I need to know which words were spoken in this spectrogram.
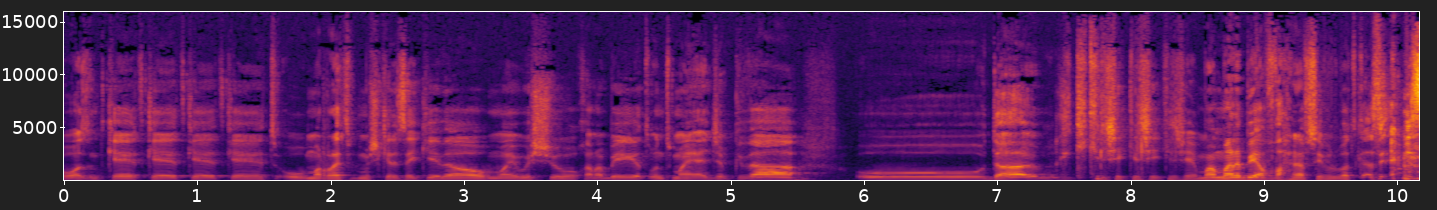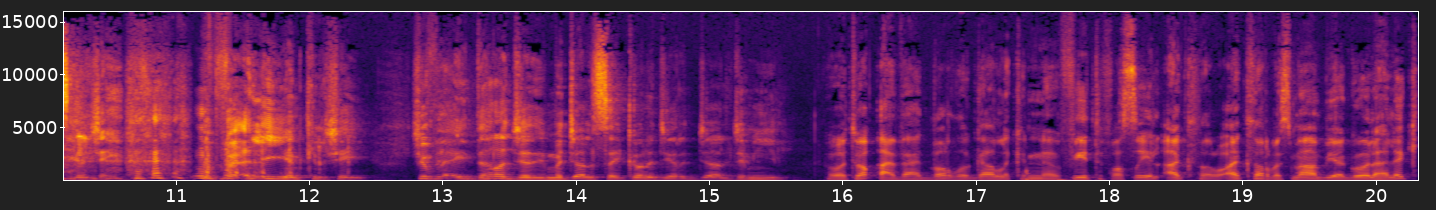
فواز انت كيت كيت كيت كيت ومريت بمشكلة زي كذا وما يوشوا خرابيط وانت ما يعجبك ذا ودا كل شيء كل شيء كل شيء. ما, ما نبي أفضح نفسي في البودكاست بس كل شيء. فعليا كل شيء. شوف لأي درجة مجال السيكولوجي يا رجال جميل. هو أتوقع بعد برضو قال لك انه في تفاصيل أكثر وأكثر بس ما أبي أقولها لك.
